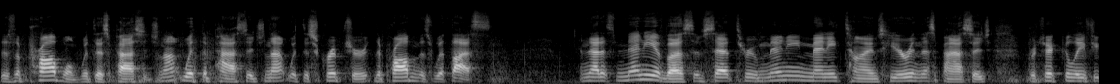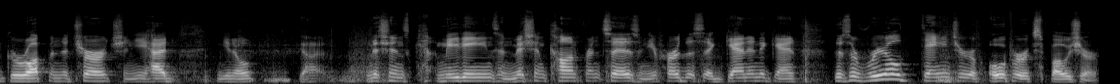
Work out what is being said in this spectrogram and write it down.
There's a problem with this passage, not with the passage, not with the scripture. The problem is with us. And that is, many of us have sat through many, many times here in this passage, particularly if you grew up in the church and you had, you know, uh, missions meetings and mission conferences, and you've heard this again and again. There's a real danger of overexposure.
